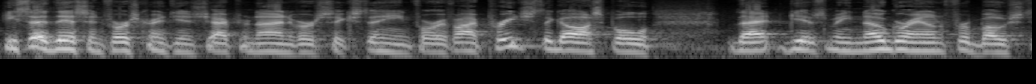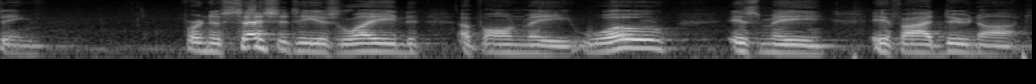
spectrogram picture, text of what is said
He said this in 1 Corinthians chapter 9 verse 16, "For if I preach the gospel, that gives me no ground for boasting, for necessity is laid upon me. Woe is me if I do not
